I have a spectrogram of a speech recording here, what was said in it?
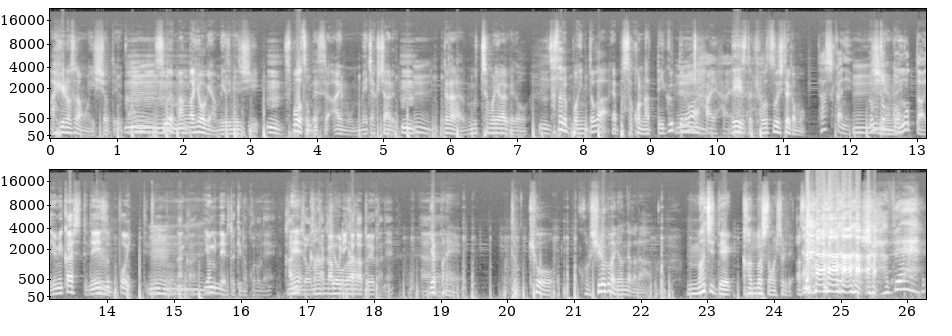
アヒルの空も一緒というか、ん。すごい漫画表現はみずみずしい、うん。スポーツに対する愛もめちゃくちゃある、うん。うん。だからむっちゃ盛り上がるけど、刺さるポイントがやっぱそこになっていくっていうのは、うん。はいはいはい。はいデイズと共通してるかも、確かに、ん。俺もちょっと思った読み返してデイズっぽいってちょっとなんか読んでる時のこのね感情の高ぶり方というかね。やっぱね多分今日この収録前に読んだからマジで感動したもん一人で。朝やべえ。っ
